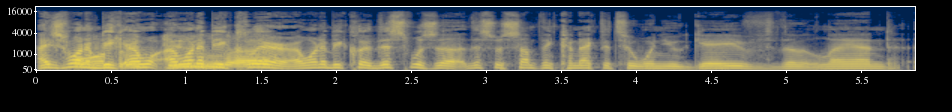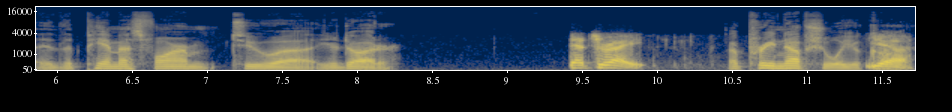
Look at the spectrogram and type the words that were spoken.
I just want to be. I, offered want to be to, uh, clear. I want to be clear. This was uh, this was something connected to when you gave the land, uh, the PMS farm, to uh, your daughter. That's right. A prenuptial, you call Yeah. it.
